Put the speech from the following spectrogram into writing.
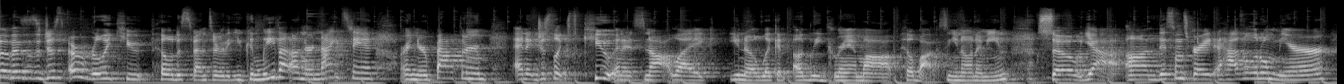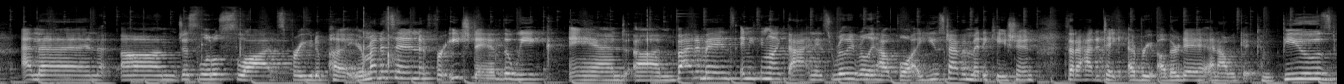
so this is just a really cute pill dispenser that you can leave out on your nightstand or in your bathroom and it just looks cute and it's not like, you know, like an ugly grandma pill box, you know what I mean? So yeah, um, this one's great. It has a little mirror and then um, just little slots for you to put your medicine for each day of the week and um, vitamins, anything like that. And it's really, really helpful. I used to have a medication that I had to take every other day and I would get confused.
